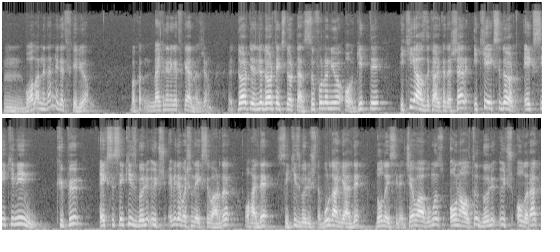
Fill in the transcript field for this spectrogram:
Hmm, bu alan neden negatif geliyor? Bakın belki de negatif gelmez canım. Evet, 4 yazınca 4 eksi 4'ten sıfırlanıyor. O gitti. 2 yazdık arkadaşlar. 2 eksi 4 eksi 2'nin küpü eksi 8 bölü 3. E bir de başında eksi vardı. O halde 8 bölü 3 de buradan geldi. Dolayısıyla cevabımız 16 bölü 3 olarak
